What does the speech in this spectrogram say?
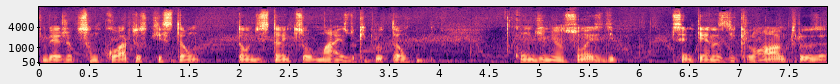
Veja, são corpos que estão tão distantes ou mais do que Plutão, com dimensões de centenas de quilômetros,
